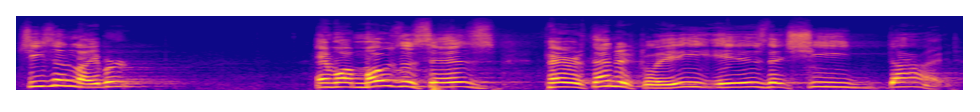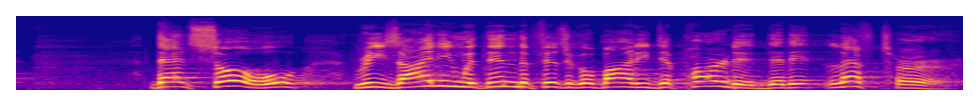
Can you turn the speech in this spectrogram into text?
She's in labor. And what Moses says parenthetically is that she died. That soul residing within the physical body departed, that it left her.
